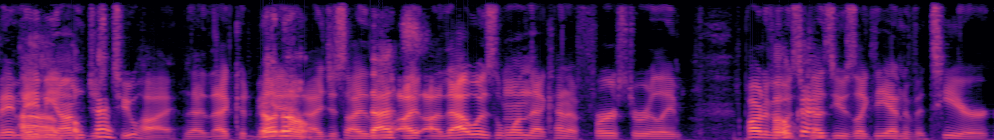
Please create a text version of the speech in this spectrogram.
May- Maybe um, I'm just too high. That, that could be No, it. no, I just I, I, I that was the one that kind of first really. Part of it was Okay. because he was like the end of a tier,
